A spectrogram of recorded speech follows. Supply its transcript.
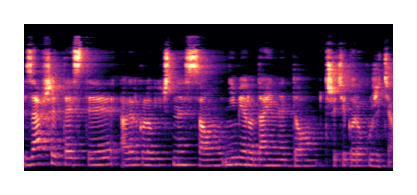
Zawsze testy alergologiczne są niemiarodajne do trzeciego roku życia,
